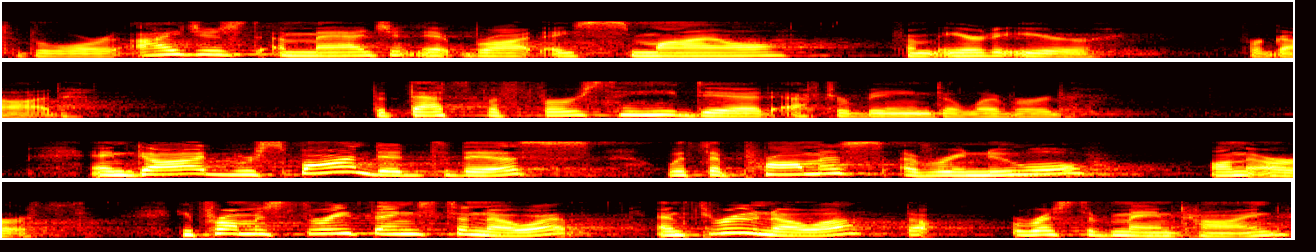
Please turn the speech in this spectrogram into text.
to the Lord. I just imagine it brought a smile from ear to ear for God. That that's the first thing he did after being delivered. And God responded to this with the promise of renewal on the earth. He promised three things to Noah, and through Noah, the rest of mankind.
